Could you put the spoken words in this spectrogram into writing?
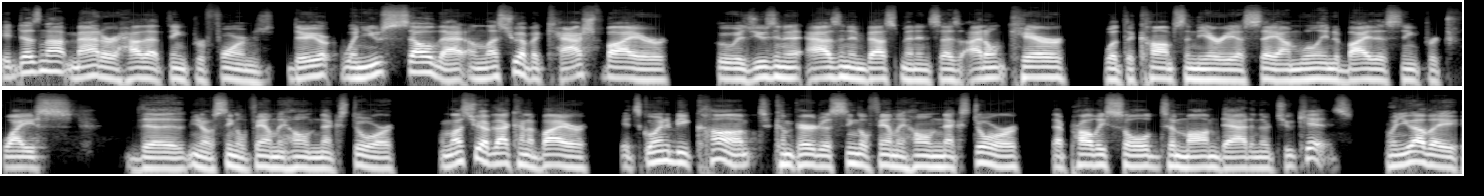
it does not matter how that thing performs. There when you sell that unless you have a cash buyer who is using it as an investment and says, "I don't care what the comps in the area say. I'm willing to buy this thing for twice the, you know, single family home next door." Unless you have that kind of buyer, it's going to be comped compared to a single family home next door that probably sold to mom, dad, and their two kids. When you have a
